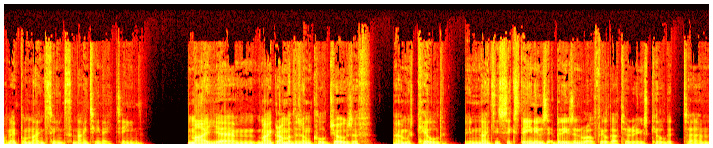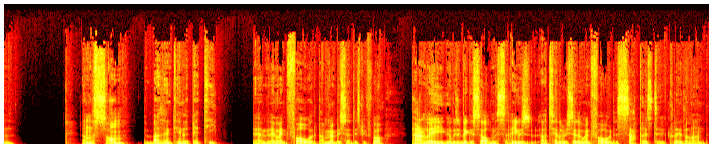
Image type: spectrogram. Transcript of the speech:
on April 19th, 1918 my um, my grandmother's uncle Joseph um, was killed in 1916. He was, but he was in the Royal Field Artillery. He was killed at um, on the Somme, Bazentin Le Petit. Um, they went forward. I remember I said this before. Apparently, there was a big assault, and the, he was artillery, so they went forward as sappers to clear the land,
